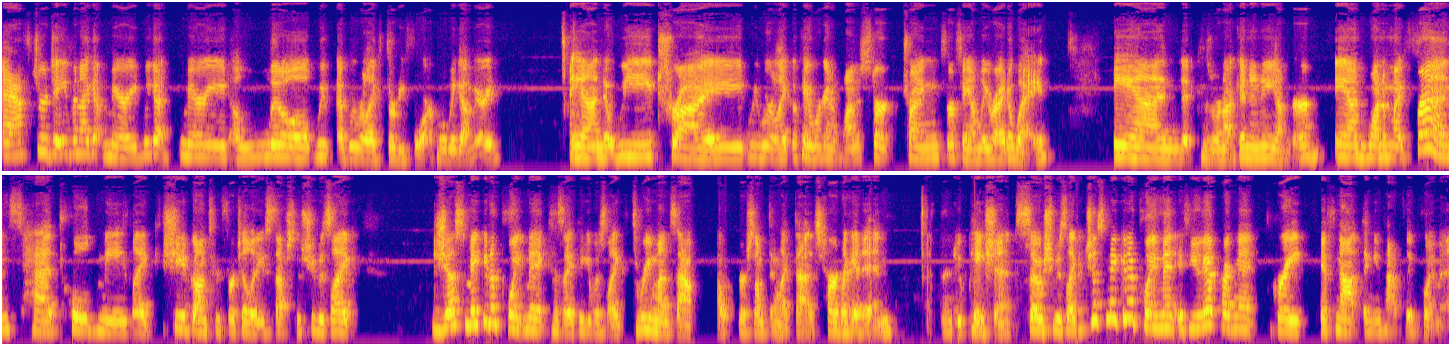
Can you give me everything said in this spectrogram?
after Dave and I got married, we got married a little, we, we were like 34 when we got married. And we tried, we were like, okay, we're going to want to start trying for family right away. And because we're not getting any younger. And one of my friends had told me, like, she had gone through fertility stuff. So she was like, just make an appointment because I think it was like three months out or something like that. It's hard right. to get in for new patients. So she was like, just make an appointment. If you get pregnant, great. If not, then you have the appointment.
